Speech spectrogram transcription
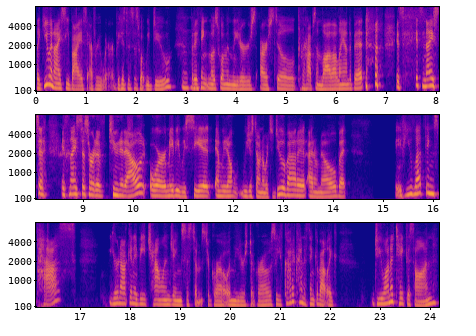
like you and I see bias everywhere because this is what we do. Mm-hmm. But I think most women leaders are still perhaps in la la land a bit. it's it's nice to it's nice to sort of tune it out, or maybe we see it and we don't we just don't know what to do about it. I don't know, but if you let things pass, you're not going to be challenging systems to grow and leaders to grow. So you've got to kind of think about like, do you want to take this on,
